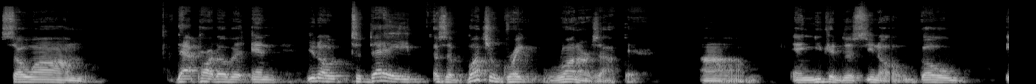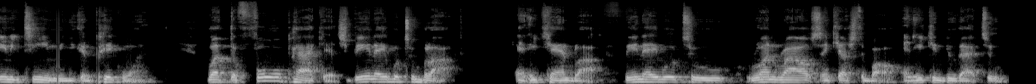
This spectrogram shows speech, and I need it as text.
So um that part of it. And you know, today there's a bunch of great runners out there. Um, and you can just, you know, go any team and you can pick one. But the full package, being able to block, and he can block, being able to run routes and catch the ball, and he can do that too.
